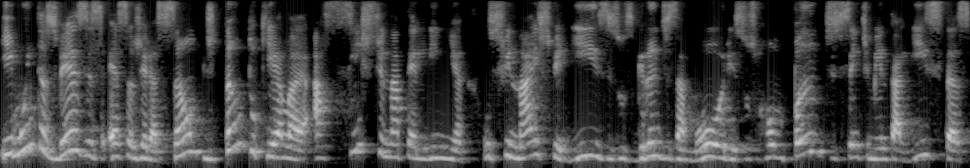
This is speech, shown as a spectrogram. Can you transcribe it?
E muitas vezes essa geração, de tanto que ela assiste na telinha os finais felizes, os grandes amores, os rompantes sentimentalistas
